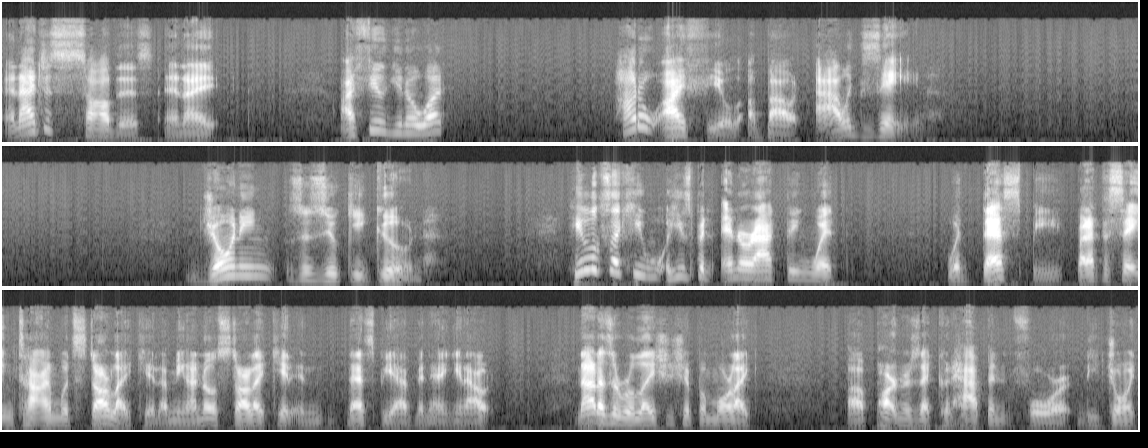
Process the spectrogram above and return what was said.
And I just saw this and I I feel you know what? How do I feel about Alex Zayne joining Suzuki-gun? He looks like he he's been interacting with with Despy, but at the same time with Starlight Kid. I mean, I know Starlight Kid and Despy have been hanging out, not as a relationship, but more like uh, partners that could happen for the joint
